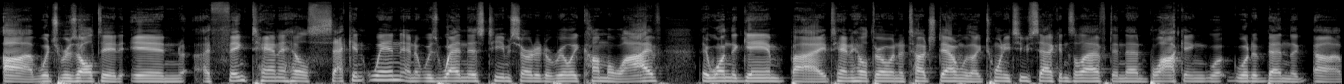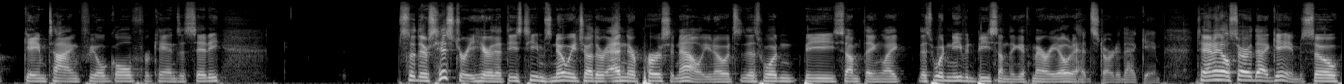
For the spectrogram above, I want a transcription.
Uh, which resulted in I think Tannehill's second win, and it was when this team started to really come alive. They won the game by Tannehill throwing a touchdown with like 22 seconds left, and then blocking what would have been the uh, game tying field goal for Kansas City. So there's history here that these teams know each other and their personnel. You know, it's this wouldn't be something like this wouldn't even be something if Mariota had started that game. Tannehill started that game, so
